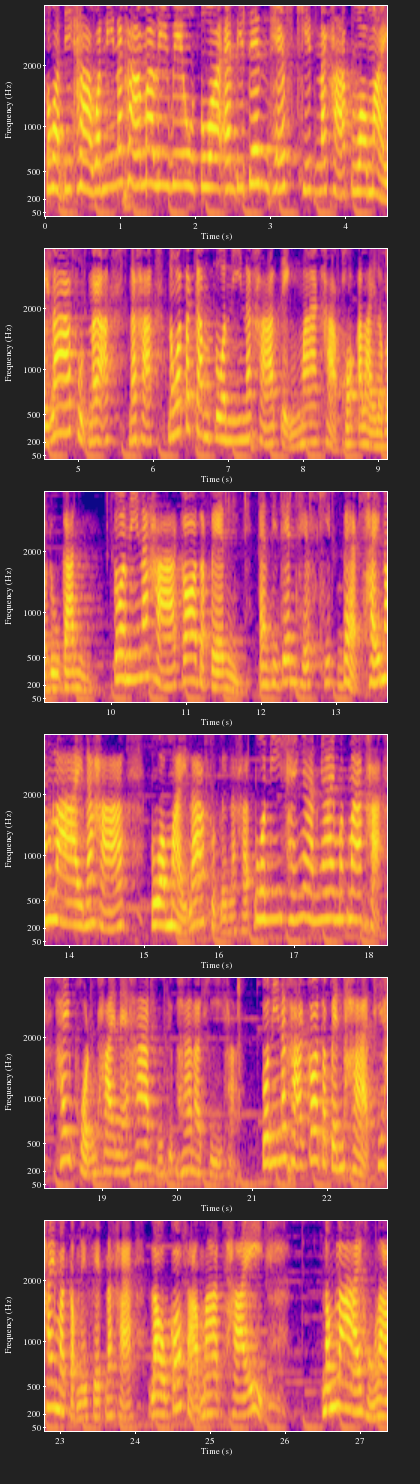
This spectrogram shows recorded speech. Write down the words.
สวัสดีค่ะ วันนี้นะคะมารีวิวตัว Antigen Test Kit นะคะ ตัวใหม่ล่าสุดนะคะนะคะ นวัตกรรมตัวนี้นะคะ เจ๋งมากค่ะ เพราะอะไรเรามาดูกัน ตัวนี้นะคะก็จะเป็น Antigen Test Kit แบบใช้น้ำลายนะคะ ตัวใหม่ล่าสุดเลยนะคะ ตัวนี้ใช้งานง่ายมากๆค่ะ ให้ผลภายใน 5-15 นาทีค่ะตัวนี้นะคะก็จะเป็นถาดที่ให้มากับในเซตนะคะ เราก็สามารถใช้ น้ำลายของเรา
